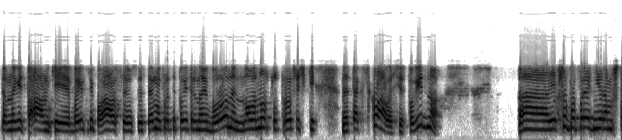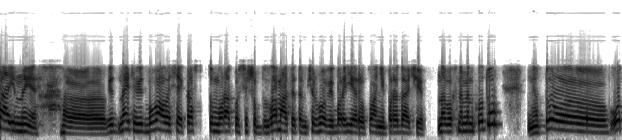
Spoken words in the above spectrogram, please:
там нові танки, боєприпаси, системи протиповітряної оборони, але воно тут трошечки не так склалось. Відповідно. А, Якщо попередні Рамштайни е, від знаєте, відбувалися якраз в тому ракурсі, щоб ламати там чергові бар'єри у плані передачі нових номенклатур, то е, от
